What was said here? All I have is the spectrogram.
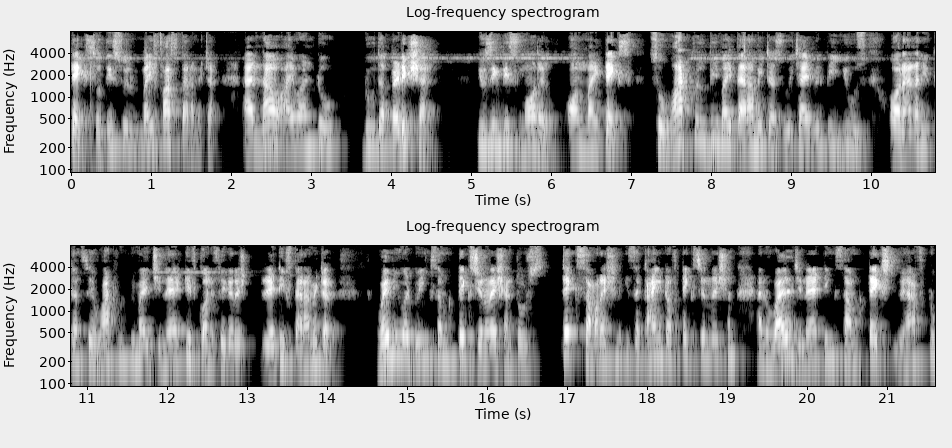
text. So this will be my first parameter. And now I want to do the prediction using this model on my text. So what will be my parameters which I will be use or rather you can say what will be my generative configurative parameter when you are doing some text generation. So text summarization is a kind of text generation and while generating some text you have to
